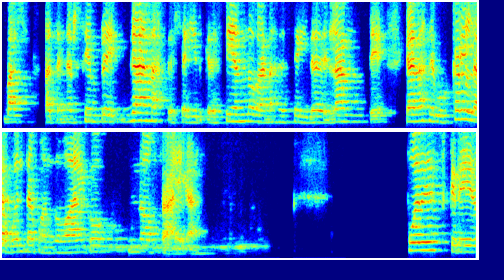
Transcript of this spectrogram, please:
vas a tener siempre ganas de seguir creciendo, ganas de seguir adelante, ganas de buscarle la vuelta cuando algo no salga. Puedes creer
